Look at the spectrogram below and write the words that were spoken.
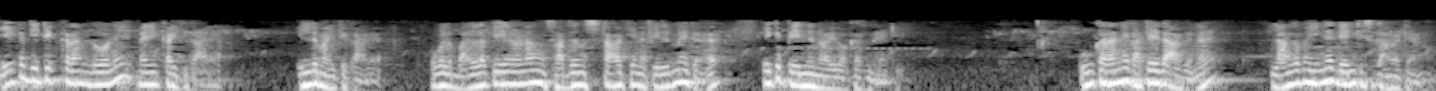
ඒක ඩිටෙක්ට් කරන්න ඕනේ මැනික් අයිතිකාරයා. ඉල්ලමයිතිකාරයා. ඔයගොල්ලෝ බලලා තියෙනවා නම් සදන් ස්ටාර් කියන ෆිල්ම් එක ඒකේ පෙන්නනවා ඒව කරන හැටි. උන් කරන්නේ කටේ දාගෙන ළඟම ඉන්න ඩෙන්ටිස් ගාවට යනවා.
